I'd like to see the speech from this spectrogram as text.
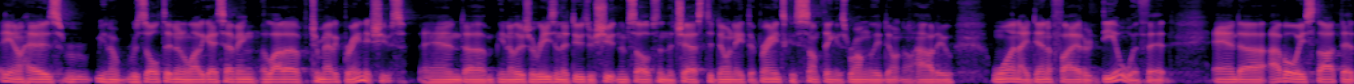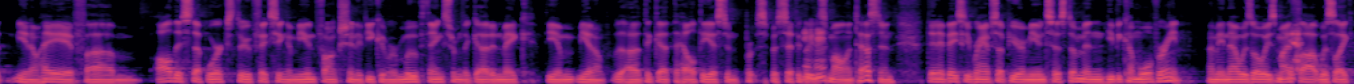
you know has you know resulted in a lot of guys having a lot of traumatic brain issues. And um, you know there's a reason that dudes are shooting themselves in the chest to donate their brains because something is wrong they don't know how to one identify it or deal with it and uh, I've always thought that you know, hey, if um, all this stuff works through fixing immune function, if you can remove things from the gut and make the um, you know uh, the gut the healthiest and specifically mm-hmm. the small intestine, then it basically ramps up your immune system and you become Wolverine. I mean, that was always my yeah. thought was like,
